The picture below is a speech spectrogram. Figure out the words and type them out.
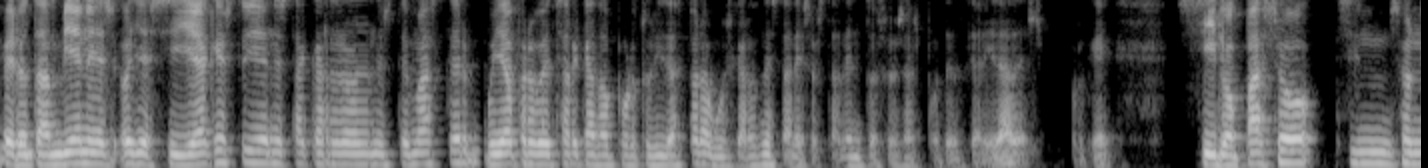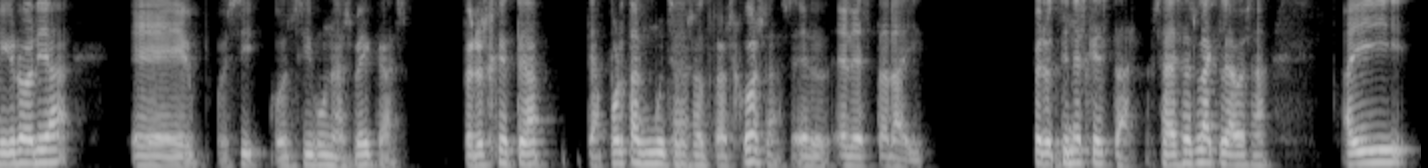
pero también es, oye, si ya que estoy en esta carrera o en este máster, voy a aprovechar cada oportunidad para buscar dónde están esos talentos o esas potencialidades. Porque si lo paso sin son ni gloria, eh, pues sí, consigo unas becas. Pero es que te, aportan muchas otras cosas el, estar ahí. Pero tienes que estar. O sea, esa es la clave. O sea, ahí,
